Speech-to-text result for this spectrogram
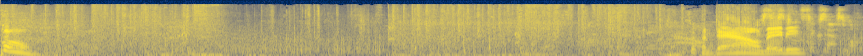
Boom. Set them down, baby. Successful.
